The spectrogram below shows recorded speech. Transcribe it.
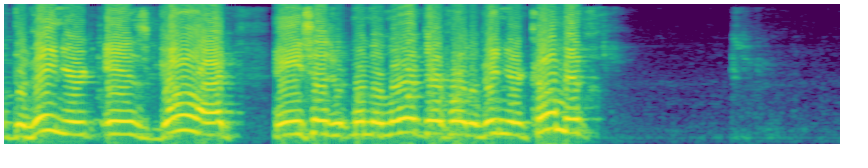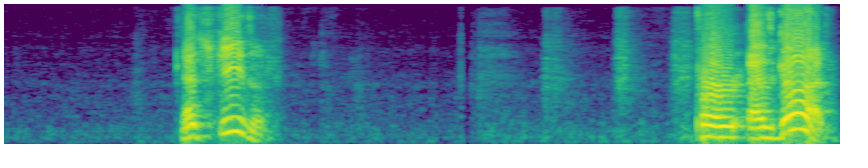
of the vineyard, is God. And he says, when the Lord therefore the vineyard cometh, that's Jesus. Per as God.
